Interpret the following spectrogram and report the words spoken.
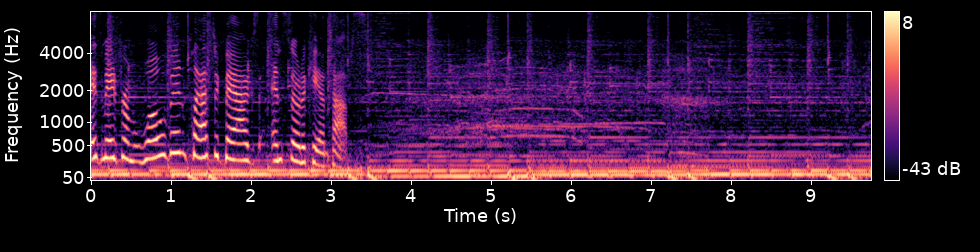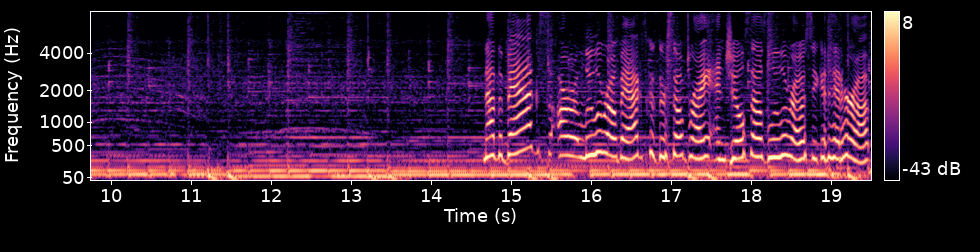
is made from woven plastic bags and soda can tops. Now the bags are LuLaRoe bags because they're so bright, and Jill sells LuLaRoe, so you can hit her up.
